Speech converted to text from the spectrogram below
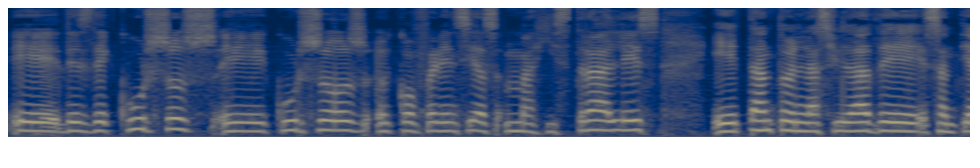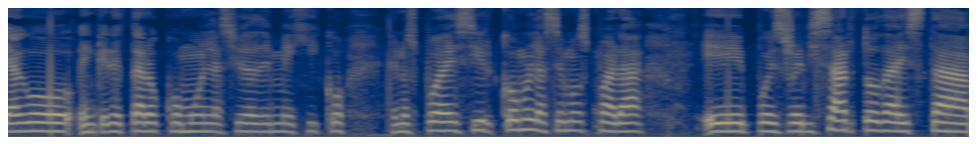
eh, desde cursos, eh, cursos, eh, conferencias magistrales, tanto en la ciudad de Santiago, en Querétaro, como en la Ciudad de México, que nos pueda decir cómo lo hacemos para pues revisar toda esta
